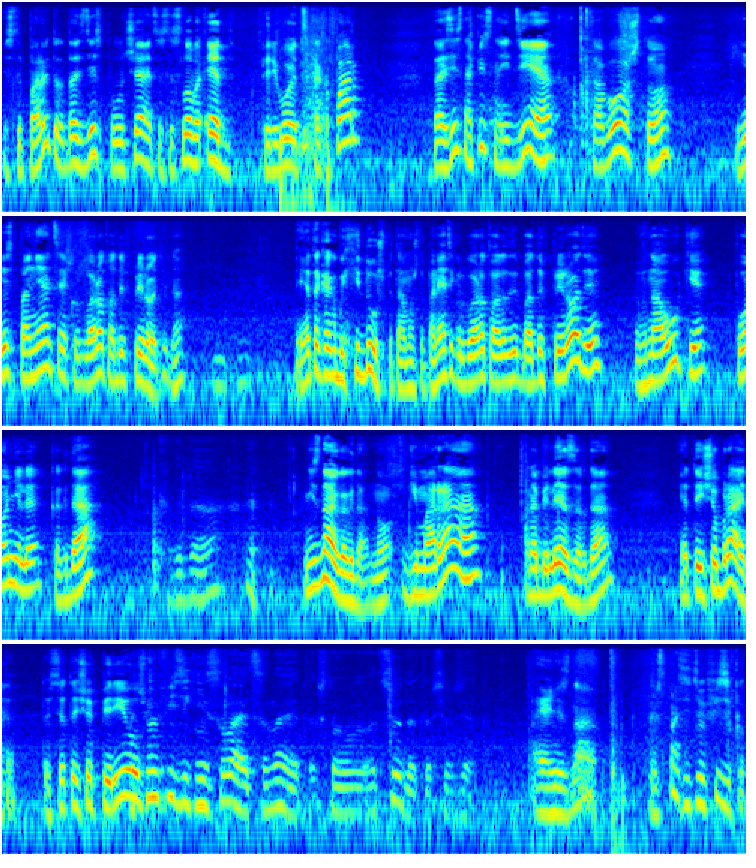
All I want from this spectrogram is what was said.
Если пары, то тогда здесь получается, если слово эд переводится как пар, тогда здесь написана идея того, что есть понятие круговорот воды в природе, да? И это как бы хидуш, потому что понятие круговорот воды, воды в природе в науке поняли, когда? Когда? Не знаю когда, но Гимара, Рабелезер, да, это еще Брайта. То есть это еще период... Почему физик не ссылается на это, что отсюда это все взято? А я не знаю. Вы спросите у физиков.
